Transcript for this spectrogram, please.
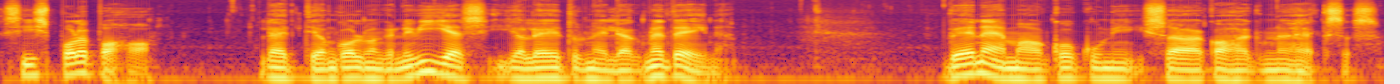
siis pole paha. Läti on kolmekümne viies ja Leedu neljakümne teine. Venemaa koguni saja kahekümne üheksas.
